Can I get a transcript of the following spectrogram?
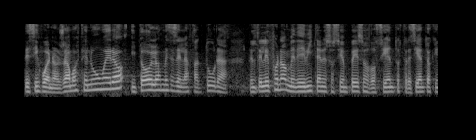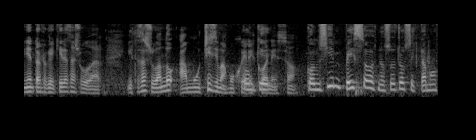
decís, bueno, llamo este número y todos los meses en la factura del teléfono me debitan esos 100 pesos, 200, 300, 500, lo que quieras ayudar. Y estás ayudando a muchísimas mujeres con, eso. Con 100 pesos nosotros estamos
